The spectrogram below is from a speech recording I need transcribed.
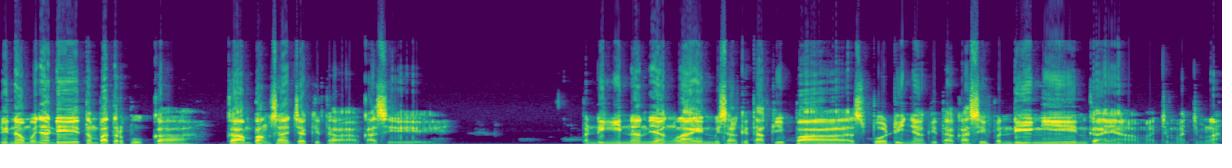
dinamonya di tempat terbuka. Gampang saja kita kasih pendinginan yang lain misal kita kipas bodinya kita kasih pendingin kayak macam-macam lah.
